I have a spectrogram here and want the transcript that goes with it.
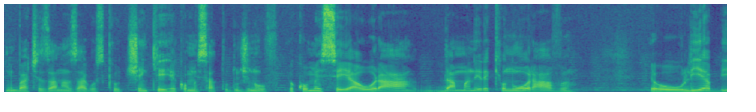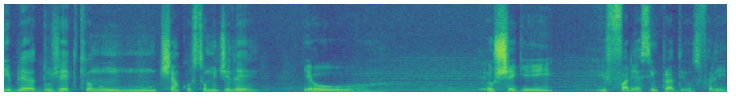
Me batizar nas águas, que eu tinha que recomeçar tudo de novo. Eu comecei a orar da maneira que eu não orava. Eu li a Bíblia do jeito que eu não, não tinha costume de ler. Eu, eu cheguei e falei assim para Deus, falei,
